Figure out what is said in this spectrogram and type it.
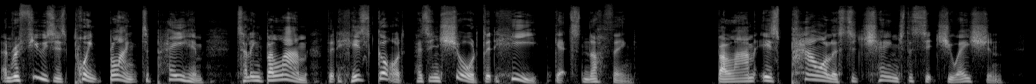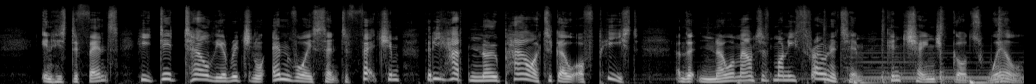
and refuses point blank to pay him, telling Balaam that his God has ensured that he gets nothing. Balaam is powerless to change the situation. In his defense, he did tell the original envoy sent to fetch him that he had no power to go off piste, and that no amount of money thrown at him can change God's will.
